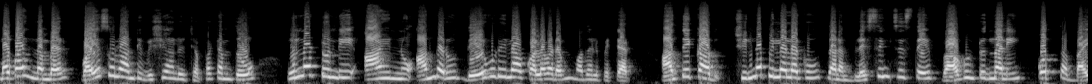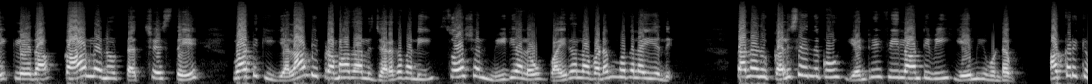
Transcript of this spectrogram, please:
మొబైల్ నంబర్ వయసు లాంటి విషయాలు చెప్పటంతో ఉన్నట్టుండి ఆయన్ను అందరూ దేవుడిలా కొలవడం మొదలుపెట్టారు. అంతేకాదు చిన్న పిల్లలకు తన బ్లెస్సింగ్స్ ఇస్తే బాగుంటుందని కొత్త బైక్ లేదా కార్లను టచ్ చేస్తే వాటికి ఎలాంటి ప్రమాదాలు జరగవని సోషల్ మీడియాలో వైరల్ అవ్వడం మొదలయ్యింది. తనను కలిసేందుకు ఎంట్రీ ఫీ లాంటివి ఏమీ ఉండవు. అక్కడికి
